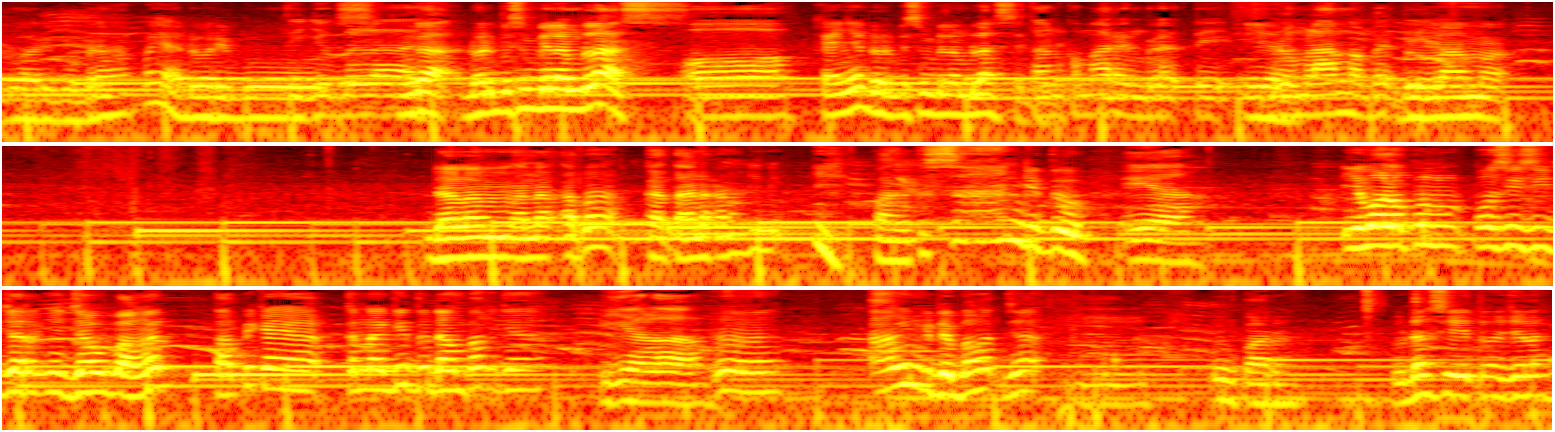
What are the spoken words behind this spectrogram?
2000 berapa ya? 2000 17. Enggak, 2019. Oh, Kayaknya 2019 itu. tahun kemarin berarti. Iya. Belum lama berarti. Belum lama. Dalam anak apa kata anak-anak ini, ih pantesan gitu. Iya. Ya walaupun posisi jaraknya jauh banget, tapi kayak kena gitu dampaknya. Iyalah. Heeh. angin gede banget ja. Hmm. Uh, parah. Udah sih itu aja lah.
